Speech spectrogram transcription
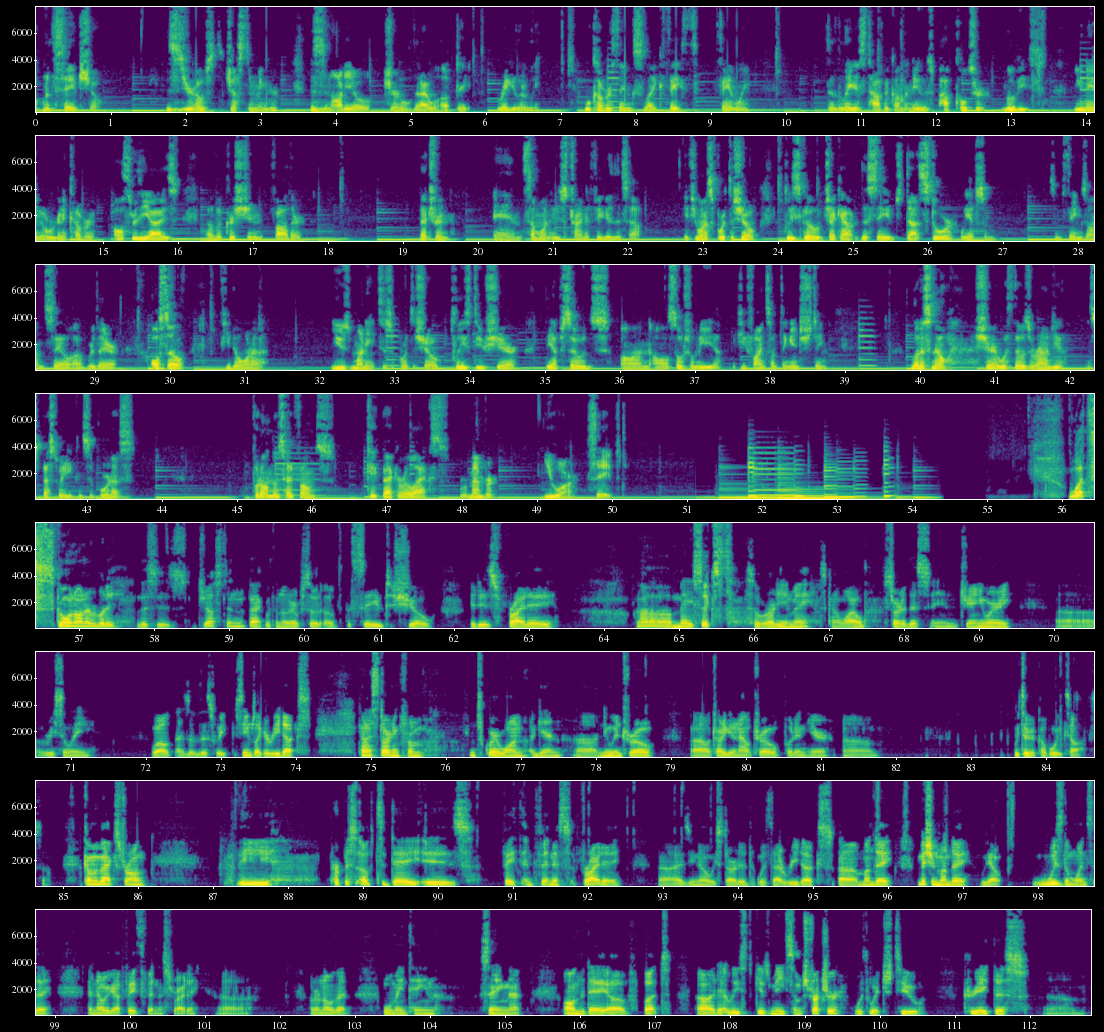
Welcome to the Saved Show. This is your host, Justin Minger. This is an audio journal that I will update regularly. We'll cover things like faith, family, the latest topic on the news, pop culture, movies, you name it, we're going to cover it. All through the eyes of a Christian father, veteran, and someone who's trying to figure this out. If you want to support the show, please go check out thesaved.store. We have some some things on sale uh, over there. Also, if you don't want to use money to support the show, please do share the episodes on all social media. If you find something interesting, let us know. Share it with those around you. It's the best way you can support us. Put on those headphones, kick back and relax. Remember, you are saved. What's going on, everybody? This is Justin back with another episode of The Saved Show. It is Friday, uh, May 6th, so we're already in May. It's kind of wild. Started this in January. Uh, recently, well, as of this week, seems like a redux. Kind of starting from from square one again. Uh, new intro. Uh, I'll try to get an outro put in here. Um, we took a couple weeks off, so coming back strong. The purpose of today is Faith and Fitness Friday. Uh, as you know, we started with that Redux uh, Monday, Mission Monday. We got Wisdom Wednesday, and now we got Faith Fitness Friday. Uh, I don't know that we'll maintain saying that on the day of, but uh, it at least gives me some structure with which to create this um,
